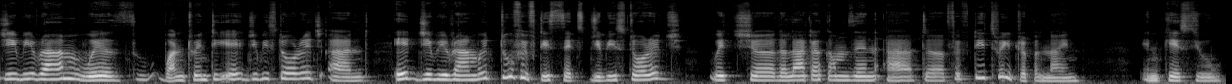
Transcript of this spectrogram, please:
GB RAM with 128 GB storage and 8 GB RAM with 256 GB storage, which uh, the latter comes in at uh, 53999 in case you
